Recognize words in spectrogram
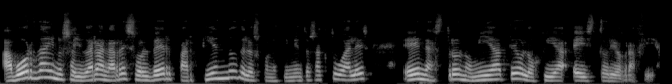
aborda y nos ayudarán a resolver partiendo de los conocimientos actuales en astronomía, teología e historiografía.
